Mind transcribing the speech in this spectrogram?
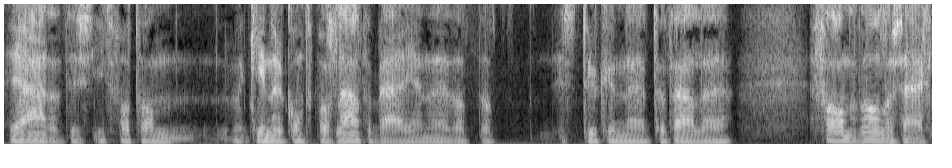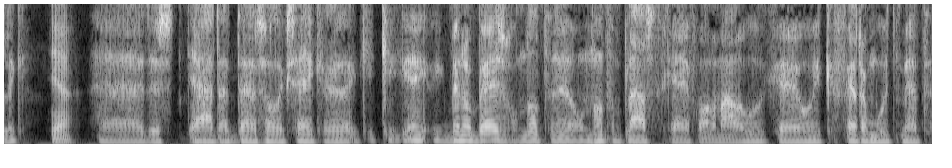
Ja, dat is iets wat dan... Kinderen komt er pas later bij. En dat, dat is natuurlijk een totale... Verandert alles eigenlijk. Ja. dus ja, daar, daar zal ik zeker... Ik, ik, ik ben ook bezig om dat, om dat een plaats te geven allemaal. Hoe ik, hoe ik verder moet met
